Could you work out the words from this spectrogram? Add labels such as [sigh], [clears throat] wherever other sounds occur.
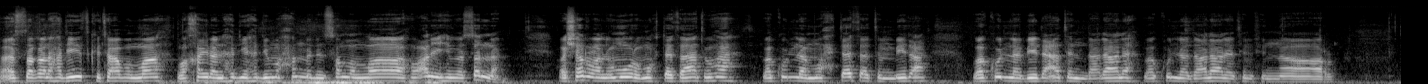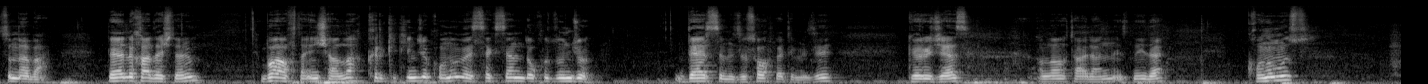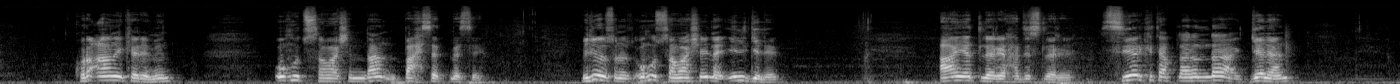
فأصدق الحديث كتاب الله وخير الهدي هدي محمد صلى الله عليه وسلم وشر الأمور محدثاتها وكل محدثة بدعة وكل بدعة دلالة وكل دلالة في النار ثم بعد Değerli kardeşlerim, bu hafta inşallah 42. konu ve 89. dersimizi, sohbetimizi göreceğiz. Allahu Teala'nın izniyle. Konumuz Kur'an-ı Kerim'in Uhud Savaşı'ndan bahsetmesi. Biliyorsunuz Uhud Savaşı ile ilgili ayetleri, hadisleri, siyer kitaplarında gelen,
